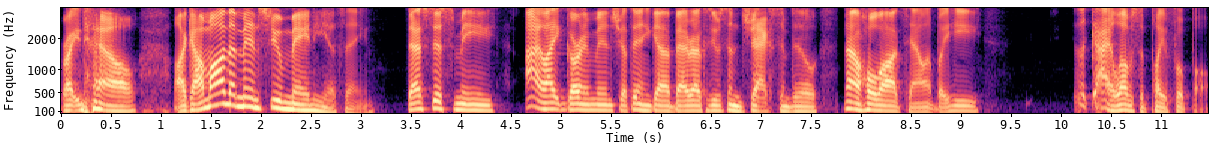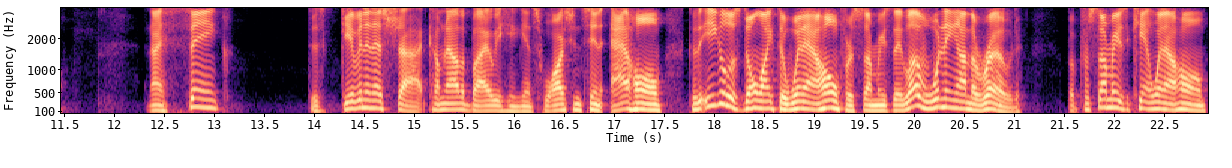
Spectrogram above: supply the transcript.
right now. Like I'm on the Minshew mania thing. That's just me. I like Gardner Minshew. I think he got a bad rap because he was in Jacksonville. Not a whole lot of talent, but he, the guy loves to play football. And I think just giving it a shot, coming out of the bye week against Washington at home, because the Eagles don't like to win at home for some reason. They love winning on the road, but for some reason can't win at home.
